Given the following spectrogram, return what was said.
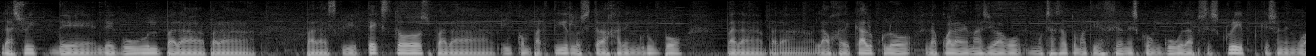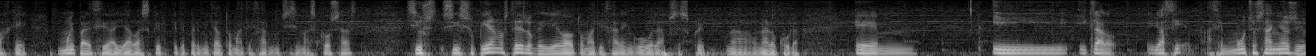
la suite de, Google para, para, escribir textos para, y compartirlos y trabajar en grupo. Para, para, la hoja de cálculo, en la cual además yo hago muchas automatizaciones con Google Apps Script, que es un lenguaje muy parecido a JavaScript que te permite automatizar muchísimas cosas. Si, supieran ustedes lo que llega a automatizar en Google Apps Script, una, locura. Em, y, claro, yo hace, hace muchos años yo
